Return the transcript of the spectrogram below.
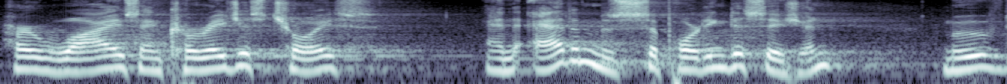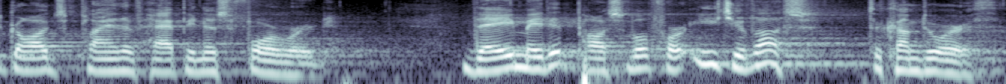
Her wise and courageous choice and Adam's supporting decision moved God's plan of happiness forward. They made it possible for each of us to come to earth,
